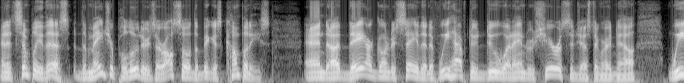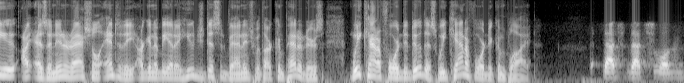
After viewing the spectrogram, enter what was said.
and it's simply this: the major polluters are also the biggest companies. And uh, they are going to say that if we have to do what Andrew Scheer is suggesting right now, we, as an international entity, are going to be at a huge disadvantage with our competitors. We can't afford to do this. We can't afford to comply. That's that's well,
